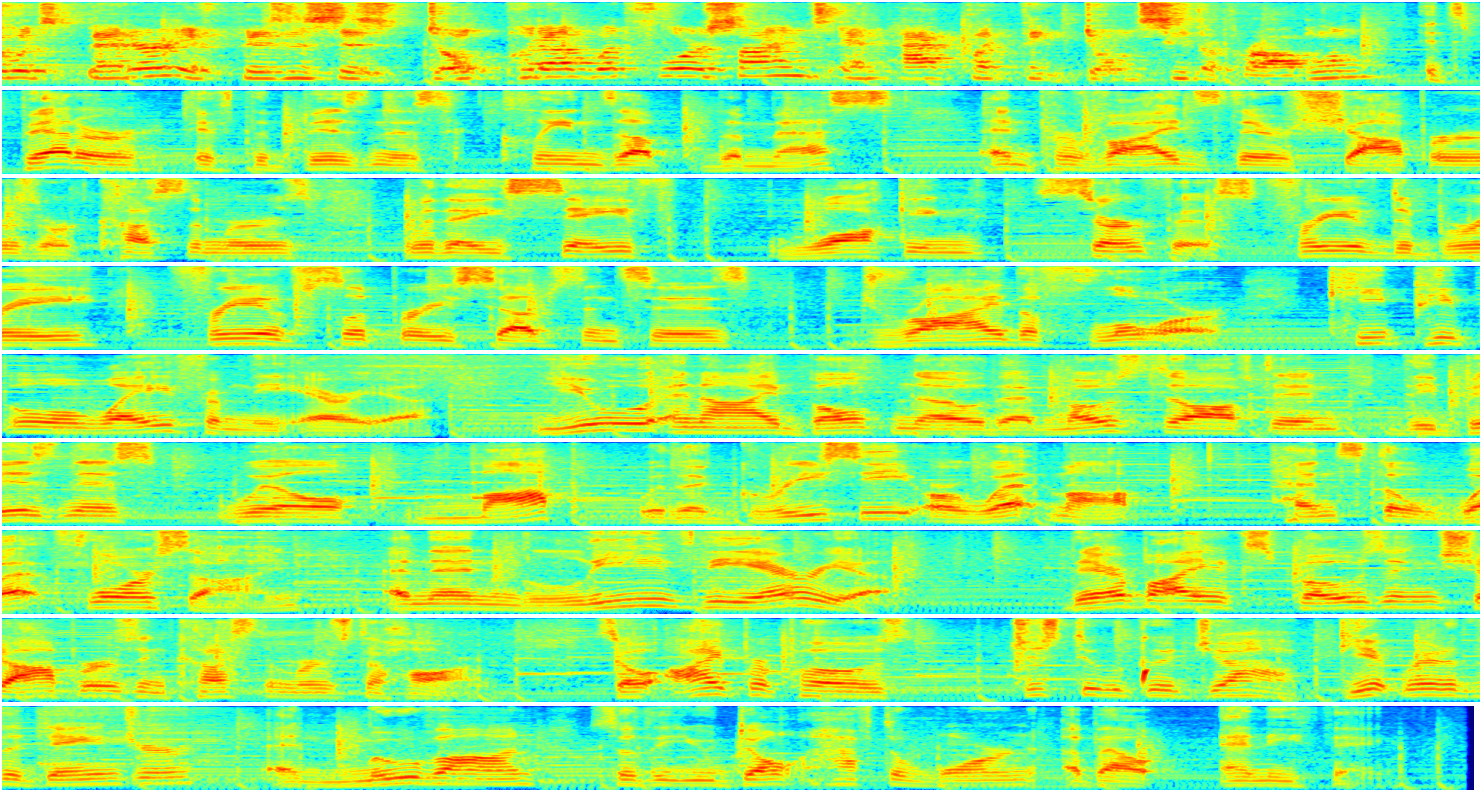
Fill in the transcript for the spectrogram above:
So it's better if businesses don't put out wet floor signs and act like they don't see the problem? It's better if the business cleans up the mess and provides their shoppers or customers with a safe walking surface, free of debris, free of slippery substances, dry the floor, keep people away from the area. You and I both know that most often the business will mop with a greasy or wet mop, hence the wet floor sign, and then leave the area, thereby exposing shoppers and customers to harm. So I propose just do a good job. Get rid of the danger and move on so that you don't have to warn about anything.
